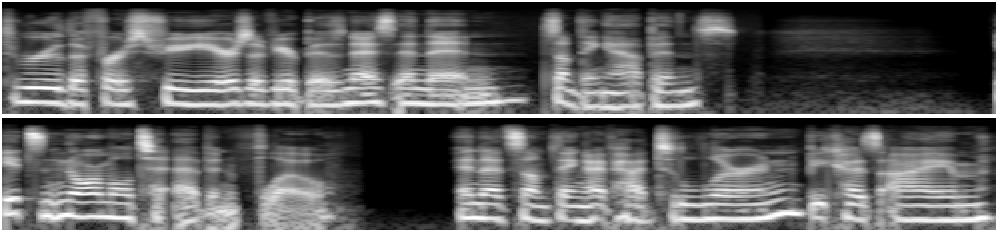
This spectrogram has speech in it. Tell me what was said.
through the first few years of your business, and then something happens. It's normal to ebb and flow, and that's something I've had to learn because I'm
